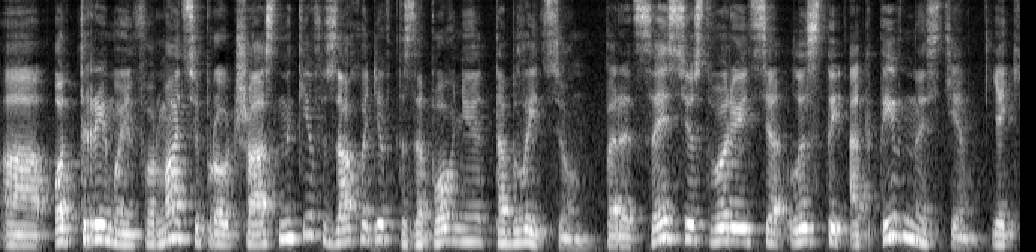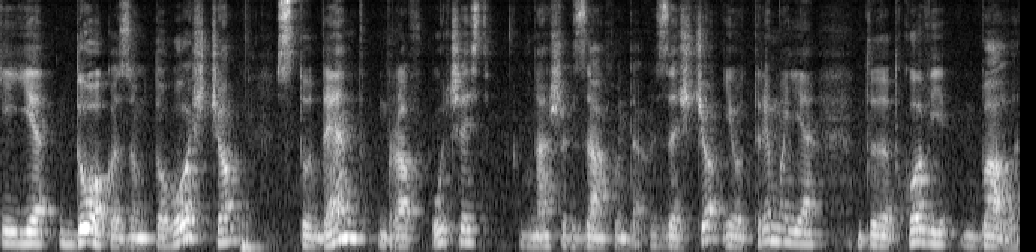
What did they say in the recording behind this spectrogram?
а, отримує інформацію про учасників заходів та заповнює таблицю. Перед сесією створюються листи активності, які є доказом того, що студент брав участь в наших заходах, за що і отримує додаткові бали.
